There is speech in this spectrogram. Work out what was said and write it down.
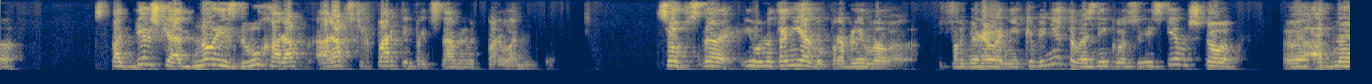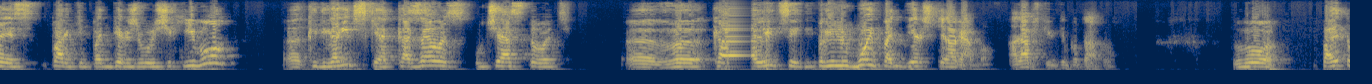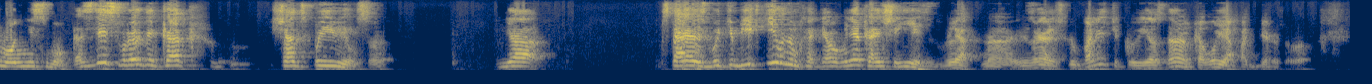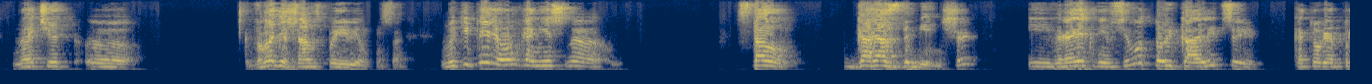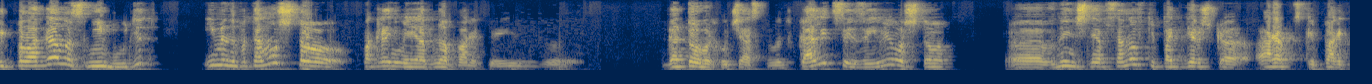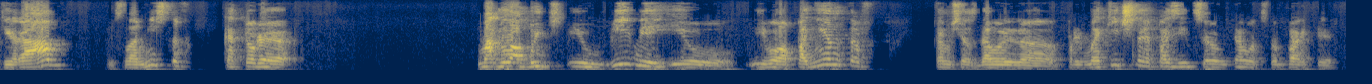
с поддержкой одной из двух араб, арабских партий, представленных в парламенте. Собственно, и у Натаньягу проблема формирования кабинета возникла в связи с тем, что э, одна из партий, поддерживающих его, э, категорически отказалась участвовать э, в коалиции при любой поддержке арабов арабских депутатов. Вот. Поэтому он не смог. А здесь вроде как шанс появился. Я стараюсь быть объективным, хотя у меня, конечно, есть взгляд на израильскую политику, и я знаю, кого я поддерживаю. Значит, э, вроде шанс появился. Но теперь он, конечно, стал гораздо меньше, и, вероятнее всего, той коалиции, которая предполагалось не будет, именно потому, что, по крайней мере, одна партия из э, готовых участвовать в коалиции заявила, что э, в нынешней обстановке поддержка арабской партии Раам, исламистов, которая могла быть и у Биби, и у его оппонентов, там сейчас довольно прагматичная позиция руководства партии,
